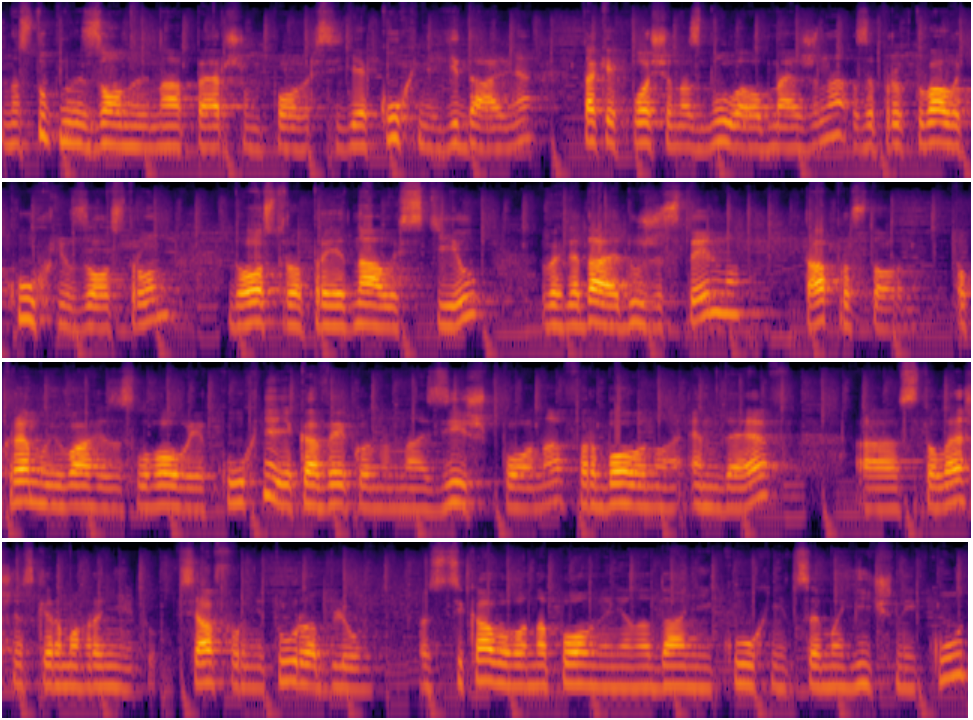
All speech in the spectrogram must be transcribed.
Наступною зоною на першому поверсі є кухня-їдальня. Так як площа у нас була обмежена, запроектували кухню з островом. До острова приєднали стіл. Виглядає дуже стильно та просторно. Окремої уваги заслуговує кухня, яка виконана зі шпона, фарбованого МДФ, е, столешня з керамограніту. Вся фурнітура блюм. З цікавого наповнення на даній кухні це магічний кут,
